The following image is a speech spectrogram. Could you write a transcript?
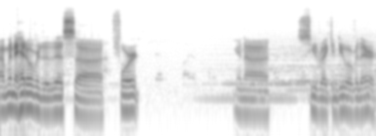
I'm gonna head over to this uh, fort and uh, see what I can do over there.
